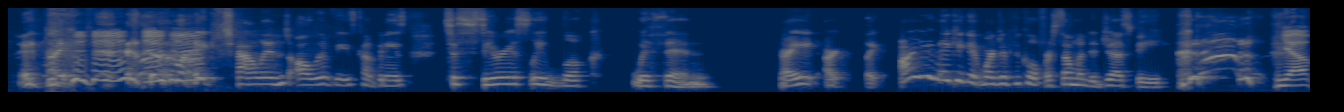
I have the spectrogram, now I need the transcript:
and like, mm-hmm. like challenge all of these companies to seriously look within. Right? Are like, are you making it more difficult for someone to just be? Yeah.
